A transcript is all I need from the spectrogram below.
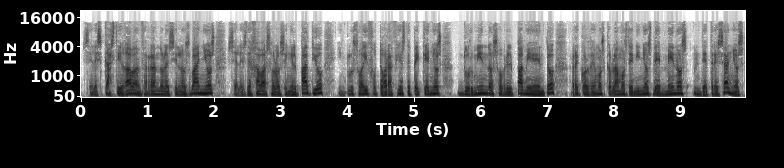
se les castigaba encerrándoles en los baños, se les dejaba solos en el patio, Incluso hay fotografías de pequeños durmiendo sobre el pavimento. Recordemos que hablamos de niños de menos de tres años.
